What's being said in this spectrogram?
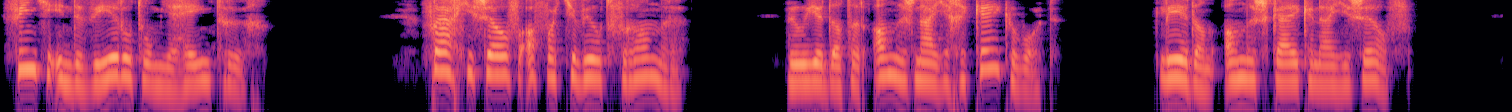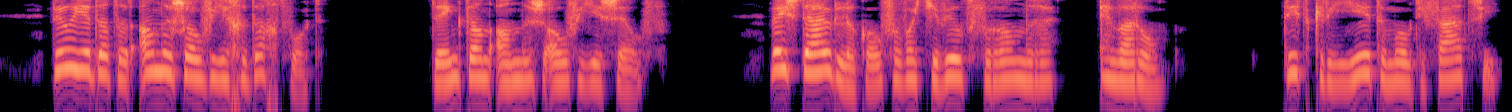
vind je in de wereld om je heen terug. Vraag jezelf af wat je wilt veranderen. Wil je dat er anders naar je gekeken wordt? Leer dan anders kijken naar jezelf. Wil je dat er anders over je gedacht wordt? Denk dan anders over jezelf. Wees duidelijk over wat je wilt veranderen en waarom. Dit creëert de motivatie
